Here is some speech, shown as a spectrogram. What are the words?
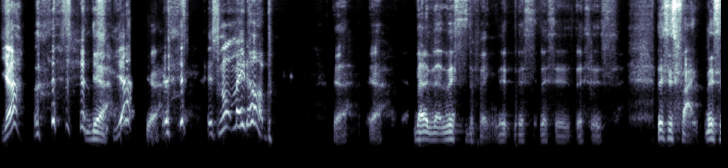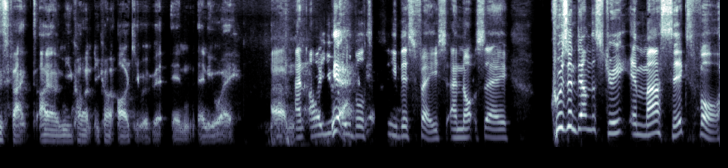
Yeah, Yeah, yeah, yeah, it's not made up. yeah, yeah. Th- th- This is the thing. Th- This, this is, this is, this is fact. This is fact. I um, you can't, you can't argue with it in any way. Um, And are you Yeah. able to see this face and not say, cruising down the street in my six four?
